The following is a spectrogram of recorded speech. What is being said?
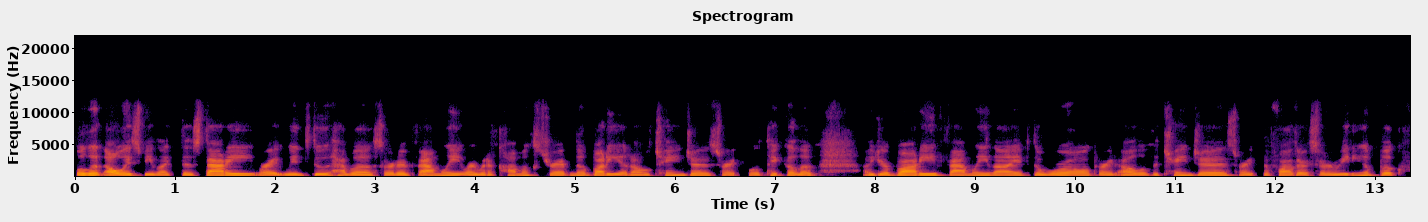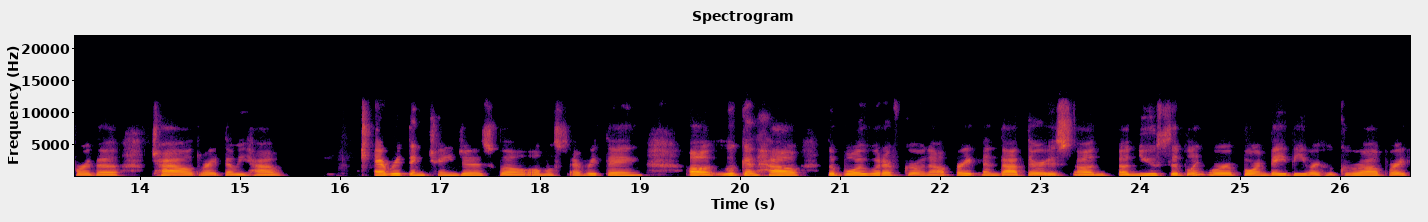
Will it always be like this, daddy, right? We do have a sort of family, right, with a comic strip. Nobody at all changes, right? We'll take a look. Uh, your body, family life, the world, right? All of the changes, right? The father sort of reading a book for the child, right? That we have everything changes well almost everything uh, look at how the boy would have grown up, right? And that there is a, a new sibling or a born baby, right, who grew up, right?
